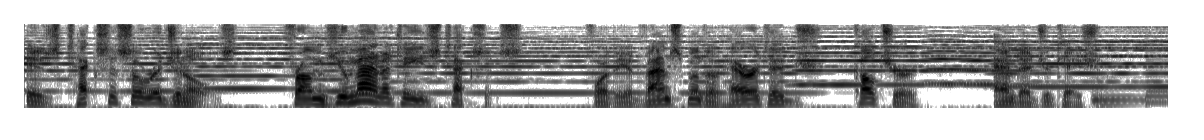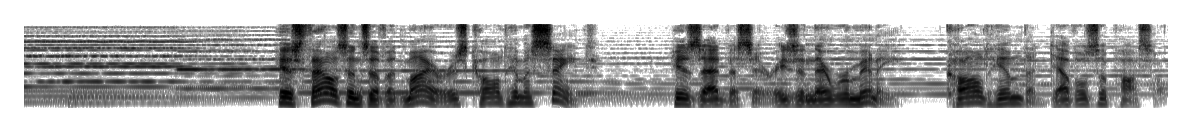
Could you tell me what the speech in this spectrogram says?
is Texas Originals from Humanities, Texas, for the advancement of heritage, culture, and education. His thousands of admirers called him a saint. His adversaries, and there were many, called him the devil's apostle.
